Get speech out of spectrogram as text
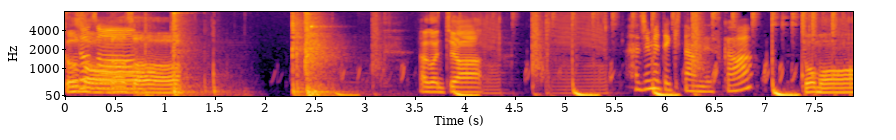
どうぞ。どうぞ。どうぞあこんにちは。初めて来たんですか？どうも。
